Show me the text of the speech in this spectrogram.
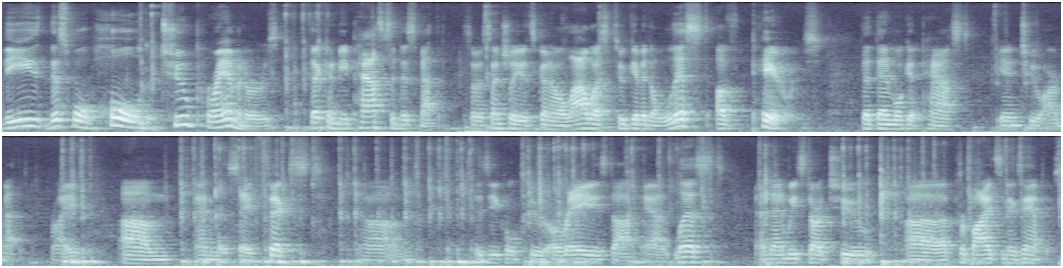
these this will hold two parameters that can be passed to this method. So essentially it's going to allow us to give it a list of pairs that then will get passed into our method, right? Um, and we'll say fixed um, is equal to arrays dot as list, and then we start to uh, provide some examples.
